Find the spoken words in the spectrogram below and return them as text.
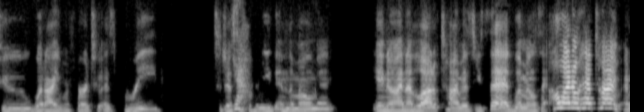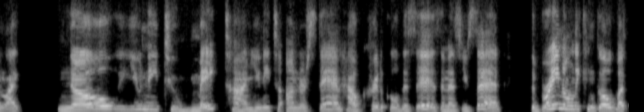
to what I refer to as breathe, to just Yeah. breathe in the moment. You know, and a lot of time, as you said, women will say, Oh, I don't have time. I'm like, no, you need to make time. You need to understand how critical this is. And as you said, the brain only can go but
